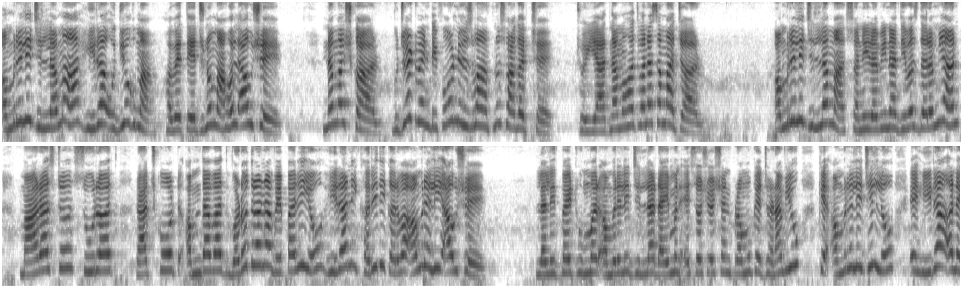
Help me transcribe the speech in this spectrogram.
અમરેલી જિલ્લામાં હીરા ઉદ્યોગમાં હવે તેજનો માહોલ આવશે. નમસ્કાર, ગુજરાત ટ્વેન્ટી ફોર ન્યૂઝમાં આપનું સ્વાગત છે. જોઈએ આજના મહત્ત્વના સમાચાર. અમરેલી જિલ્લામાં શનિ રવિના દિવસ દરમિયાન મહારાષ્ટ્ર, સુરત, રાજકોટ, અમદાવાદ, વડોદરાના વેપારીઓ હીરાની ખરીદી કરવા અમરેલી આવશે. લલિતભાઈ ઠુમ્મર અમરેલી જિલ્લા ડાયમંડ એસોસિએશન પ્રમુખે જણાવ્યું કે અમરેલી જિલ્લો એ હીરા અને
